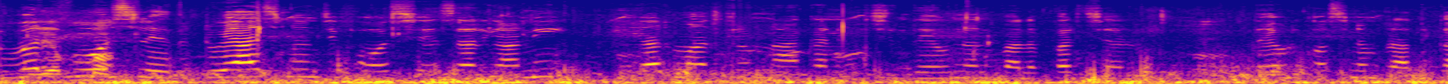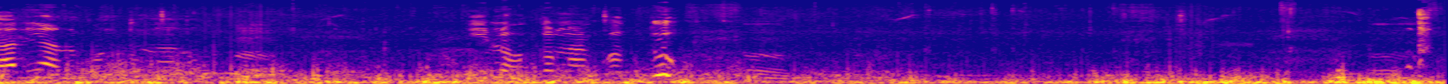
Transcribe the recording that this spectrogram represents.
ఎవరు ఫోర్స్ లేదు. Two years నుంచి ఫోర్స్ చేశారు కానీ ఇయర్ మాత్రం నాకు అనిపించింది దేవుడు నన్ను బలపరిచారు దేవుడి కోసం నేను బ్రతకాలి అనుకుంటున్నాను. ఈ లోకం నాకు వద్దు.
